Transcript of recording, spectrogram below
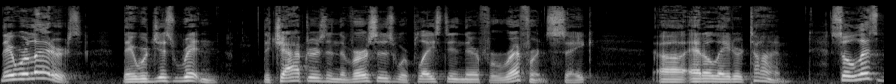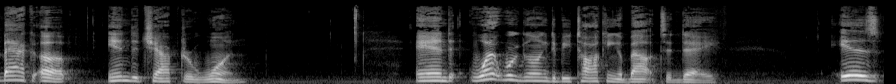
They were letters. They were just written. The chapters and the verses were placed in there for reference sake uh, at a later time. So let's back up into chapter 1. And what we're going to be talking about today is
